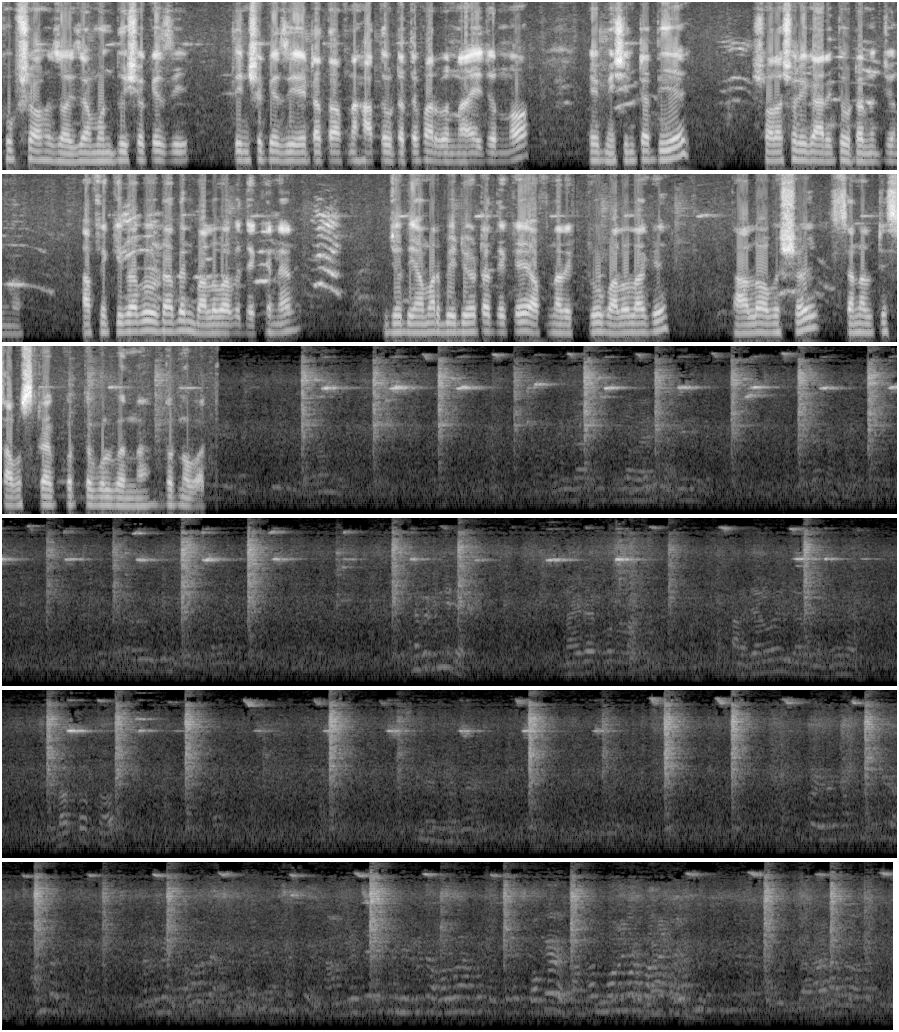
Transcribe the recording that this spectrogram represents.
খুব সহজ হয়, যেমন দুইশো কেজি, তিনশো কেজি, এটা তো আপনার হাতে উঠাতে পারবেন না। এই জন্য এই মেশিনটা দিয়ে সরাসরি গাড়িতে ওঠানোর জন্য। আপনি কীভাবে উঠাবেন ভালোভাবে দেখে নেন। যদি আমার ভিডিওটা দেখে আপনার একটু ভালো লাগে, তাহলে অবশ্যই চ্যানেলটি সাবস্ক্রাইব করতে ভুলবেন না। ধন্যবাদ। হাজার করলাম। আর জানুয়ারি জানুয়ারি ব্লক করতো ওকে মনে করো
